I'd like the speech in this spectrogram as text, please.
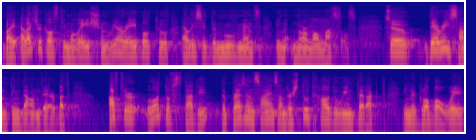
by electrical stimulation, we are able to elicit the movements in normal muscles. So there is something down there, but after a lot of study, the present science understood how do we interact in a global way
